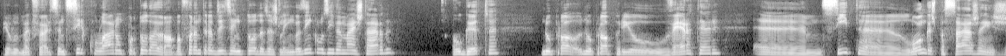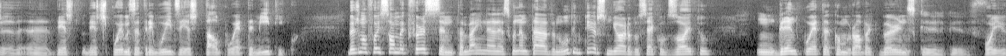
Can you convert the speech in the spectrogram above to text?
pelo Macpherson, circularam por toda a Europa, foram traduzidos em todas as línguas, inclusive mais tarde, o Goethe, no, pro, no próprio Werther, uh, cita longas passagens uh, deste, destes poemas atribuídos a este tal poeta mítico. Mas não foi só Macpherson, também na, na segunda metade, no último terço melhor do século XVIII, um grande poeta como Robert Burns, que, que, foi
